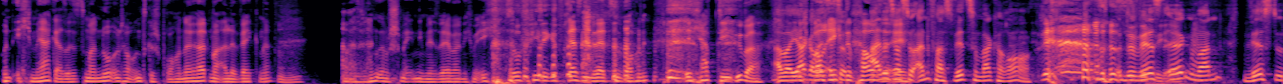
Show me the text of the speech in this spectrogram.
Und ich merke, also jetzt mal nur unter uns gesprochen, ne? Hört mal alle weg, ne? Aber so langsam schmecken die mir selber nicht mehr. Ich habe so viele gefressen in den letzten Wochen. Ich habe die über. Aber ich Jakob, brauche es ist echt so, eine Pause. alles, ey. was du anfasst, wird zu Macaron. Und du wirst wirklich, ey. irgendwann, wirst du,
